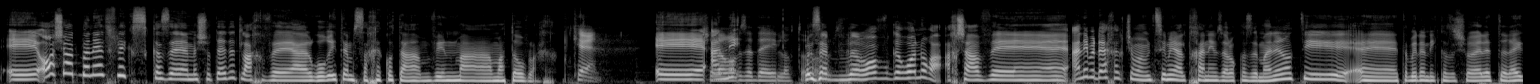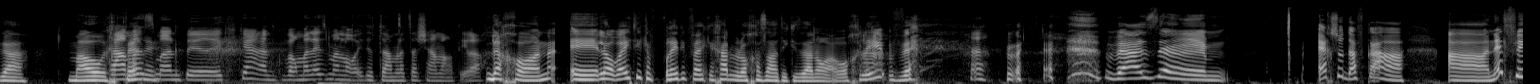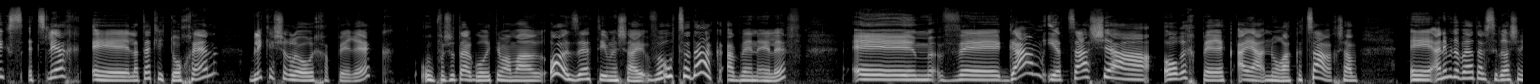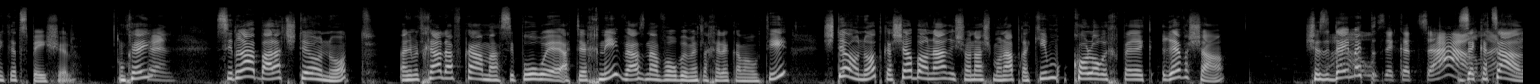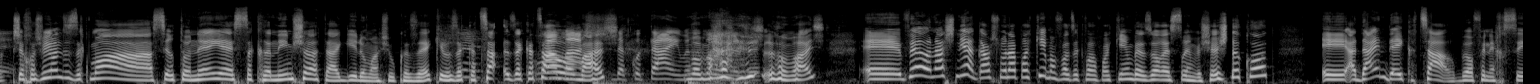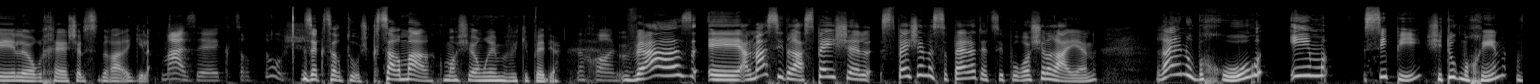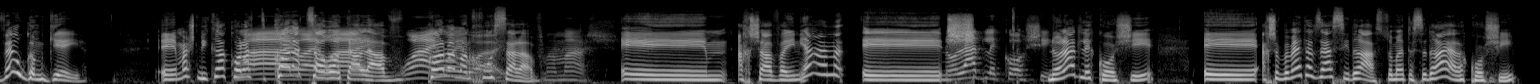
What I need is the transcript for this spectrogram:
אה, או שאת בנטפליקס כזה משוטטת לך, והאלגוריתם משחק אותה, מבין מה, מה טוב לך. כן. אה, שלרוב אני, זה די לא טוב. זה ברוב גרוע נורא. עכשיו, אה, אני בדרך כלל כשממליצים לי על תכנים זה לא כזה מעניין אותי, תמיד אני כזה שואלת, רגע, מה אורך פרק? כמה זמן פרק? כן, את כבר מלא זמן לא ראית את ההמלצה שאמרתי לך. נכון. אה, לא, ראיתי, ראיתי פרק אחד ולא חזרתי, כי זה היה נורא ארוך לי. ו... ואז אה, איכשהו דווקא הנטפליקס הצליח אה, לתת לי תוכן, בלי קשר לאורך הפרק. הוא פשוט האלגוריתם אמר, או, oh, זה יתאים לשי, והוא צדק, הבן אלף. אמ, וגם יצא שהאורך פרק היה נורא קצר. עכשיו, אה, אני מדברת על סדרה שנקראת ספיישל, אוקיי? כן. סדרה בעלת שתי עונות. אני מתחילה דווקא מהסיפור אה, הטכני, ואז נעבור באמת לחלק המהותי. שתי עונות, כאשר בעונה הראשונה שמונה פרקים, כל אורך פרק רבע שעה, שזה די וואו, מת... זה קצר. זה קצר. זה? כשחושבים על זה, זה כמו הסרטוני אה, סקרנים של התאגיד או משהו כזה, כאילו זה קצר, זה קצר ממש. ממש, דקותיים? ממש, ממש. אה, ועונה שנייה, גם שמונה פרקים, אבל זה כבר פרקים באזור ה-26 דקות. אה, עדיין די קצר באופן יחסי לאורך אה, של סדרה רגילה. מה, זה קצרטוש. זה קצרטוש, קצרמר, כמו שאומרים בוויקיפדיה. נכון. ואז, אה, על מה הסדרה? Special. Special מספרת את סיפורו של ריין. הוא בחור עם CP, שיתוק מוחין, והוא גם גיי. אה, מה שנקרא, כל, וואי, הצ... כל וואי, הצרות וואי. עליו. וואי, כל וואי, המנחוס וואי. עליו. ממש. אה, עכשיו, העניין... אה, ש- נולד לקושי. נולד לקושי. אה, עכשיו, באמת על זה הסדרה. זאת אומרת, הסדרה היה לה קושי.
